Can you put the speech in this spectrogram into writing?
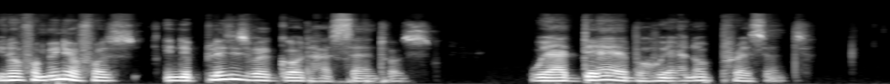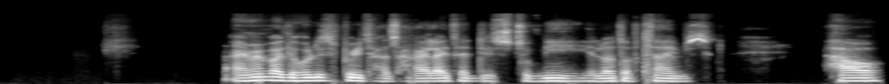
You know, for many of us, in the places where God has sent us, we are there, but we are not present. I remember the Holy Spirit has highlighted this to me a lot of times. How,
